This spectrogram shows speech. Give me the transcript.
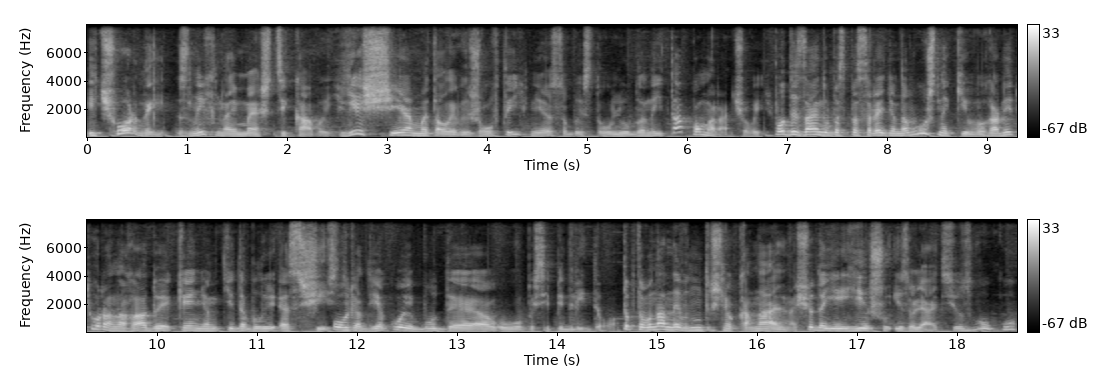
І чорний з них найменш цікавий. Є ще металевий жовтий, мій особисто улюблений, та помаранчевий. По дизайну безпосередньо навушників гарнітура нагадує Canyon TWS6, огляд якої буде у описі під відео. Тобто вона не внутрішньоканальна, що дає гіршу ізоляцію звуку,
